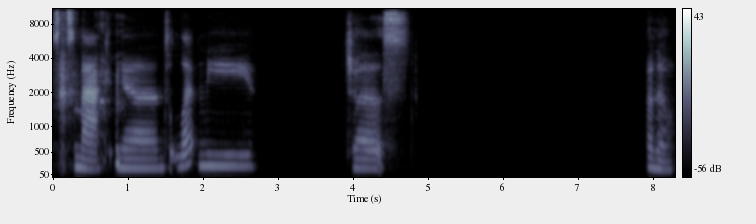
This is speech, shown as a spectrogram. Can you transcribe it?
smack, and let me just. Oh no!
